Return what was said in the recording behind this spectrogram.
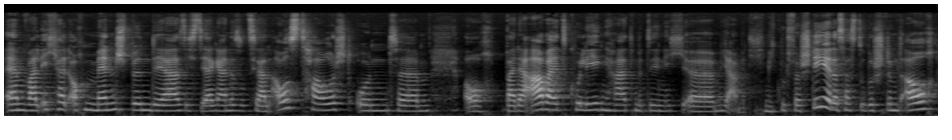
ähm, weil ich halt auch ein Mensch bin, der sich sehr gerne sozial austauscht und ähm, auch bei der Arbeit Kollegen hat, mit denen ich, ähm, ja, mit denen ich mich gut verstehe. Das hast du bestimmt auch.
